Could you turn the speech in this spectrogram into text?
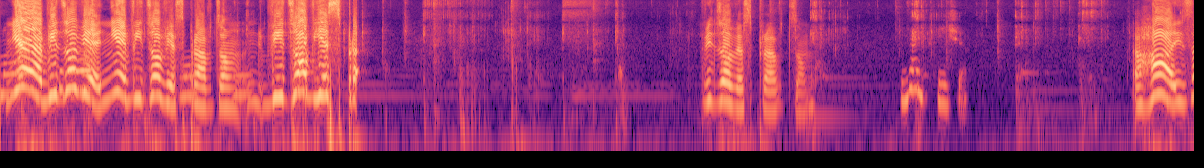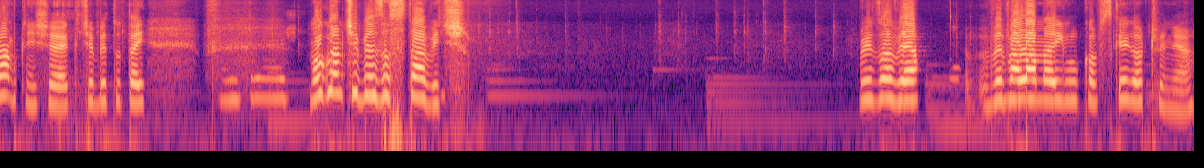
Ma- Nie, widzowie, nie, widzowie sprawdzą. Widzowie spra... Widzowie sprawdzą. zamknij się. Aha, i zamknij się, jak ciebie tutaj... No. Mogłem ciebie zostawić. Widzowie, wywalamy Julkowskiego czy nie?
